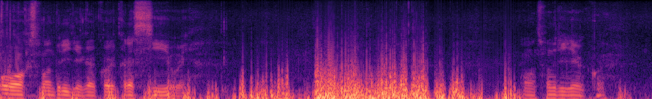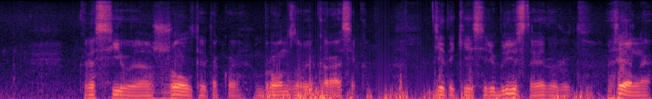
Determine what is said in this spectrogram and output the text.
Ох, смотрите, какой красивый. Вот, смотрите, какой красивый, желтый такой, бронзовый карасик. Те такие серебристые, это тут реально,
